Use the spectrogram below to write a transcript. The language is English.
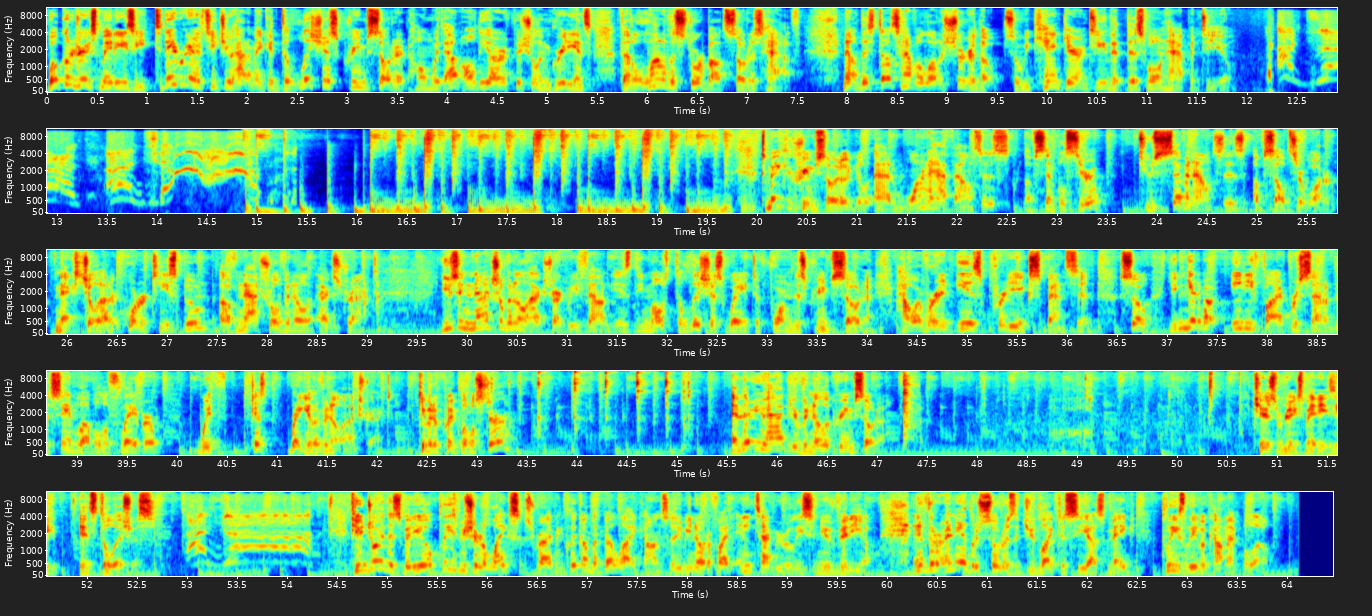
Welcome to Drinks Made Easy. Today we're going to teach you how to make a delicious cream soda at home without all the artificial ingredients that a lot of the store-bought sodas have. Now this does have a lot of sugar though, so we can't guarantee that this won't happen to you. To make your cream soda, you'll add one and a half ounces of simple syrup to seven ounces of seltzer water. Next, you'll add a quarter teaspoon of natural vanilla extract. Using natural vanilla extract we found is the most delicious way to form this cream soda. However, it is pretty expensive. So you can get about 85% of the same level of flavor with just regular vanilla extract. Give it a quick little stir. And there you have your vanilla cream soda. Cheers from Drinks Made Easy. It's delicious. If you enjoyed this video, please be sure to like, subscribe, and click on the bell icon so you'll be notified anytime we release a new video. And if there are any other sodas that you'd like to see us make, please leave a comment below.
